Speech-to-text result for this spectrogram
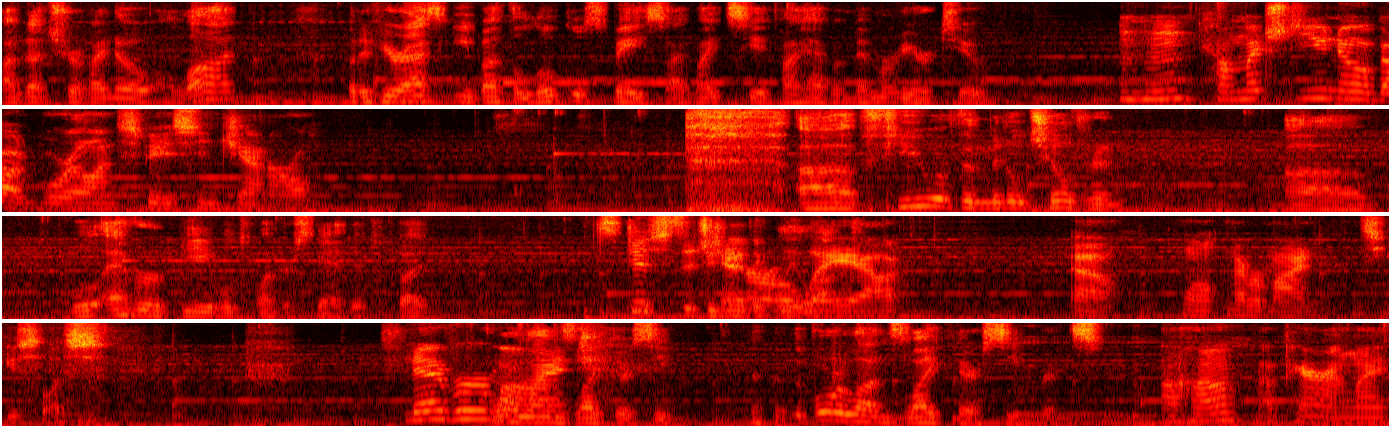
I'm not sure if I know a lot. But if you're asking about the local space, I might see if I have a memory or two. Mm-hmm. How much do you know about Vorlon space in general? Uh, few of the middle children uh, will ever be able to understand it, but it's, Just the general locked. layout. Oh, well, never mind. It's useless. Never mind. Vorlons like their secret. the Vorlons like their secrets. Uh-huh, apparently.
